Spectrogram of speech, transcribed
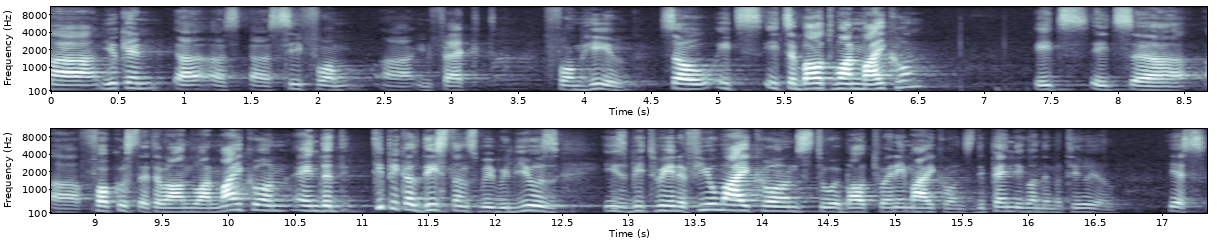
uh, you can uh, uh, uh see from, uh, in fact, from here. So it's, it's about one micron. It's, it's uh, uh, focused at around one micron, and the typical distance we will use is between a few microns to about 20 microns, depending on the material. Yes?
